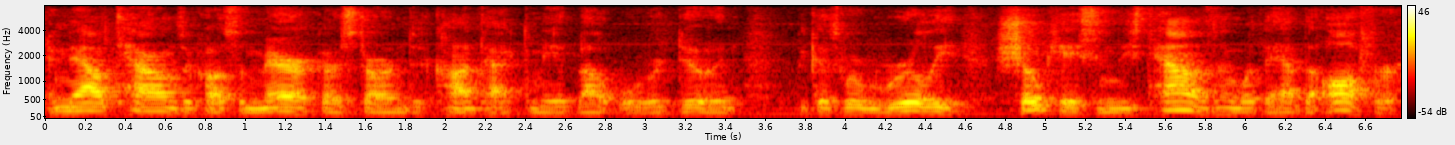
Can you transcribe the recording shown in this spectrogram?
and now towns across America are starting to contact me about what we're doing because we're really showcasing these towns and what they have to offer.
